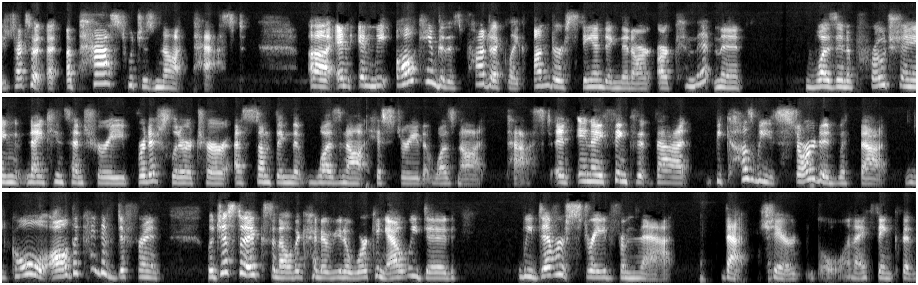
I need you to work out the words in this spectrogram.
she talks about a, a past which is not past uh, and and we all came to this project like understanding that our our commitment was in approaching 19th century British literature as something that was not history, that was not past. And and I think that that because we started with that goal, all the kind of different logistics and all the kind of you know working out we did, we never strayed from that that shared goal. And I think that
